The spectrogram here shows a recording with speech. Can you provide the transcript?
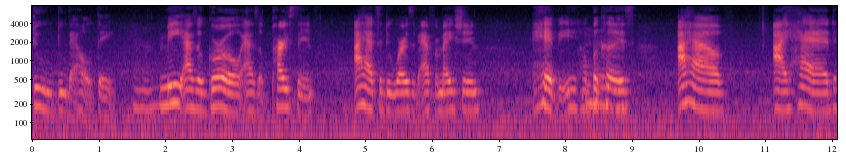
do do that whole thing. Mm-hmm. Me as a girl, as a person, I had to do words of affirmation heavy mm-hmm. because I have I had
